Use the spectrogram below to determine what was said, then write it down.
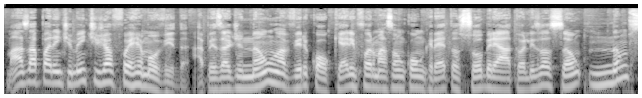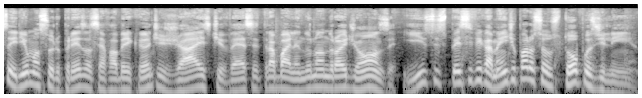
mas aparentemente já foi removida. Apesar de não haver qualquer informação concreta sobre a atualização, não seria uma surpresa se a fabricante já estivesse trabalhando no Android 11, e isso especificamente para os seus topos de linha.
